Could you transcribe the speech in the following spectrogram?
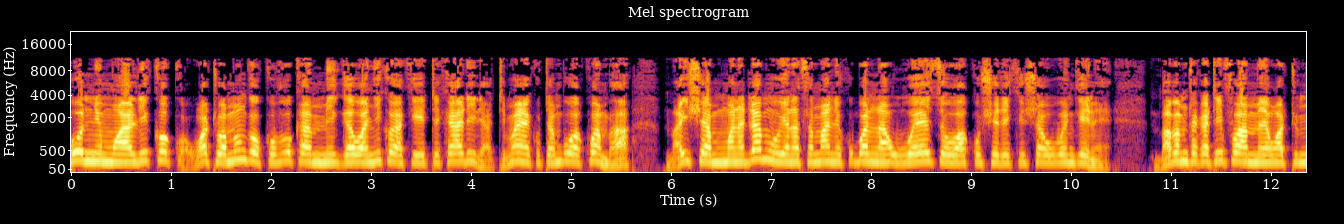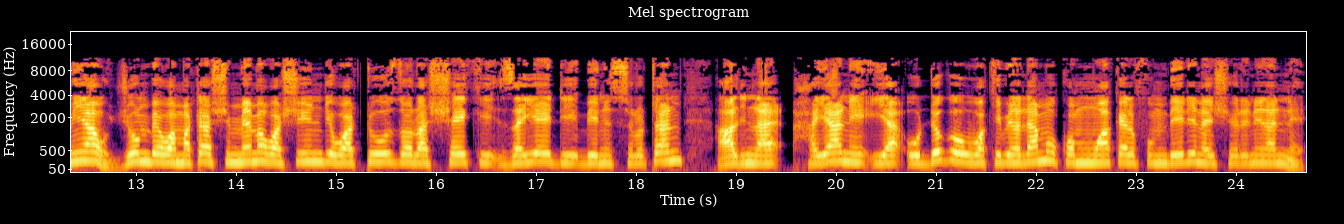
Huu ni mwaliko kwa watu wa Mungu kuvuka migawanyiko ya kiitikadi ili hatimaye kutambua kwamba maisha ya mwanadamu yana thamani kubwa na uwezo wa kushirikisha wengine. Baba Mtakatifu amewatumia ujumbe wa matashi mema washindi wa tuzo la Sheikh Zayedi bin Sultan Al Nahyan ya udugu wa kibinadamu kwa mwaka elfu mbili na ishirini na nne.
